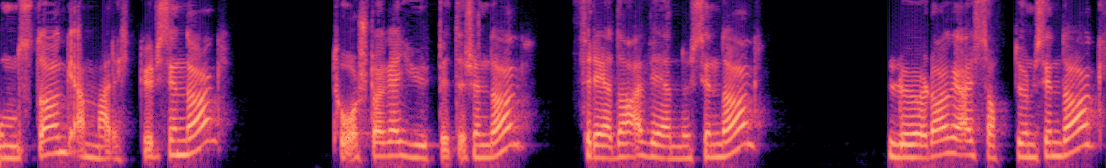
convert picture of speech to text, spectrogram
Onsdag er Merkur sin dag. Torsdag er Jupiter sin dag. Fredag er Venus sin dag. Lørdag er Saturn sin dag.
